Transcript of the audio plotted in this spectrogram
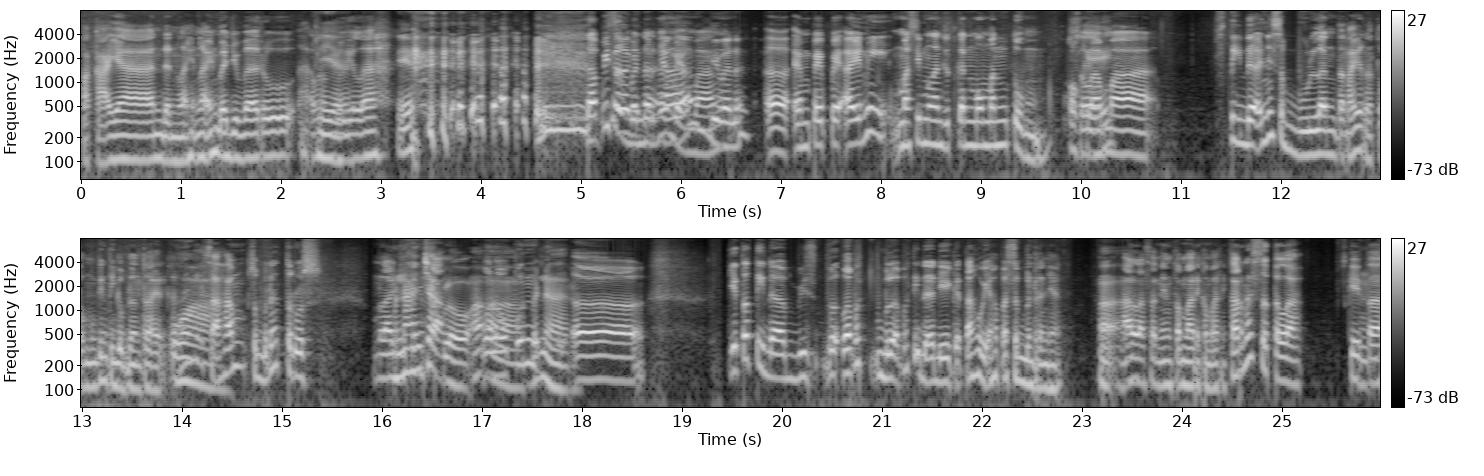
pakaian dan lain-lain baju baru. Alhamdulillah. Iya. Tapi Kalau sebenarnya kita- ah, memang gimana? eh, MPPA ini masih melanjutkan momentum Oke. selama setidaknya sebulan terakhir atau mungkin tiga bulan terakhir. Karena ini saham sebenarnya terus melaju Menanjak kencang. loh, ah, walaupun benar. eh, kita tidak bisa apa, apa tidak diketahui apa sebenarnya Heeh. alasan yang kemarin-kemarin. Karena setelah kita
